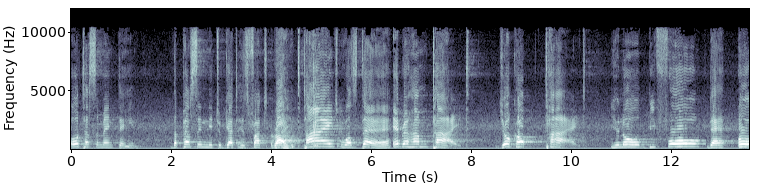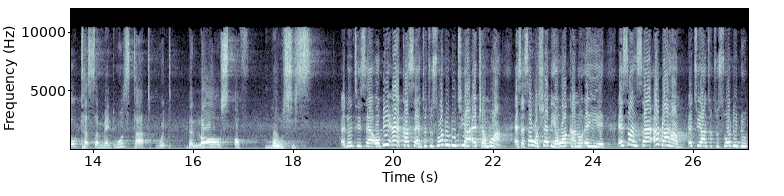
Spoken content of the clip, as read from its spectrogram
Old Testament thing, the person need to get his facts right. Tithe was there. Abraham tithe. Jacob tithe. You know, before the Old Testament, we start with the laws of Moses. ɛno nti sɛ obi ɛreka sɛ ntotosoɔ dudu tua atwa mu a ɛsɛ sɛ wɔhwɛ deɛ wɔka no yie ɛsiane sɛ abraham tua ntotosoɔ dudu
